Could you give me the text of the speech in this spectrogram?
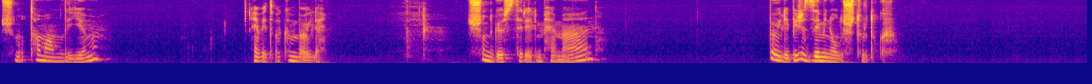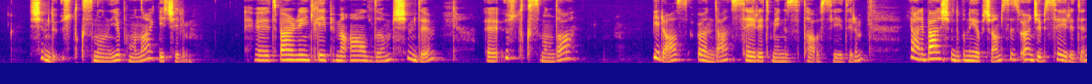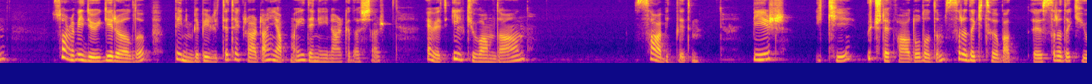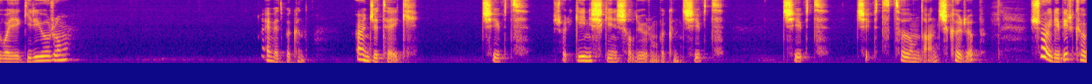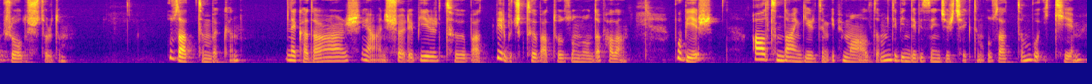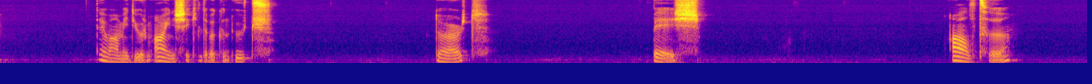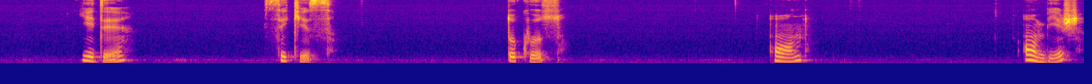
Şunu tamamlayayım. Evet bakın böyle. Şunu gösterelim hemen. Böyle bir zemin oluşturduk. Şimdi üst kısmının yapımına geçelim. Evet ben renkli ipimi aldım. Şimdi e, üst kısmında biraz önden seyretmenizi tavsiye ederim. Yani ben şimdi bunu yapacağım. Siz önce bir seyredin. Sonra videoyu geri alıp benimle birlikte tekrardan yapmayı deneyin arkadaşlar. Evet ilk yuvamdan sabitledim. 1 2 3 defa doladım. Sıradaki tığ e, sıradaki yuvaya giriyorum. Evet bakın. Önce tek, çift, Şöyle geniş geniş alıyorum bakın çift, çift, çift tığımdan çıkarıp şöyle bir köprü oluşturdum. Uzattım bakın. Ne kadar? Yani şöyle bir tığ bat, bir buçuk tığ battı uzunluğunda falan. Bu bir. Altından girdim, ipimi aldım. Dibinde bir zincir çektim, uzattım. Bu iki. Devam ediyorum. Aynı şekilde bakın. Üç. Dört. 5 6 7 8 9 10 11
